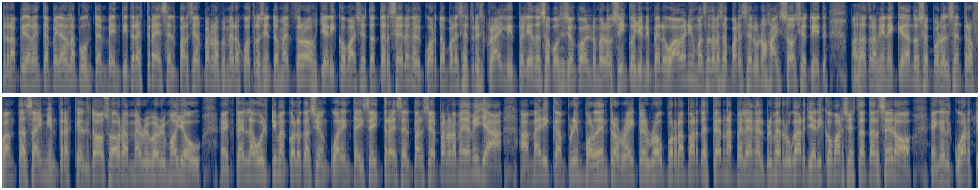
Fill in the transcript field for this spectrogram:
rápidamente a pelear la punta en 23-3, el parcial para los primeros 400 metros, Jericho Marsh está tercero, en el cuarto aparece Tris Criley peleando esa posición con el número 5 Junipero Avenue, más atrás aparece el 1 High Society, más atrás viene quedándose por el centro Fantasy, mientras que el 2 ahora Mary Mary Moyo está en la última colocación, 46-3 el parcial para la media milla, American Print por dentro, Raycliffe Rowe por la parte externa, pelea en el primer lugar, Jericho Marsh está tercero, en el cuarto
